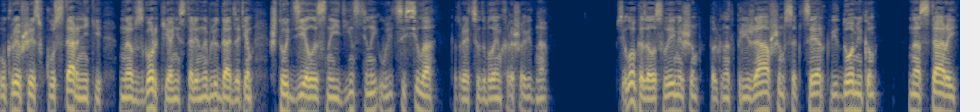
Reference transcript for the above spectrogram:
Укрывшись в кустарнике на взгорке, они стали наблюдать за тем, что делалось на единственной улице села, которая отсюда была им хорошо видна. Село казалось вымершим, только над прижавшимся к церкви домиком на старой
